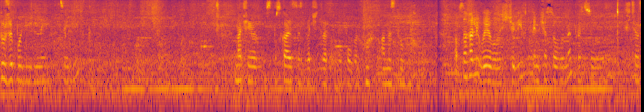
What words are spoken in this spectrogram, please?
дуже повільний цей ліфт. Наче спускається з 24-го поверху, а не з другого. А взагалі виявилось, що ліфт тимчасово не працює. Що ж,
